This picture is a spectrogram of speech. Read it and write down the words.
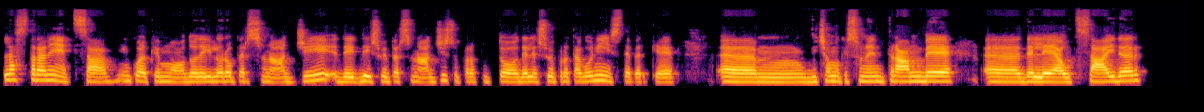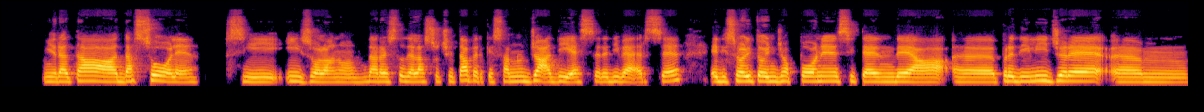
la stranezza in qualche modo dei loro personaggi, dei, dei suoi personaggi, soprattutto delle sue protagoniste, perché ehm, diciamo che sono entrambe eh, delle outsider, in realtà da sole si isolano dal resto della società perché sanno già di essere diverse e di solito in Giappone si tende a eh, prediligere ehm,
